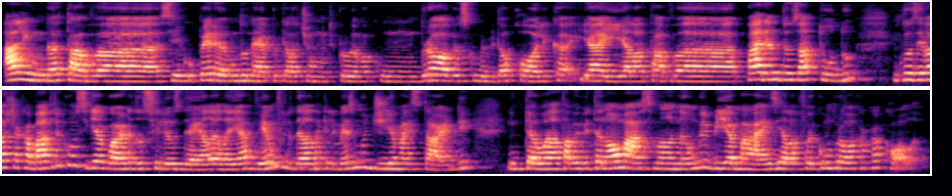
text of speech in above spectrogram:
a Linda tava se recuperando, né? Porque ela tinha muito problema com drogas, com bebida alcoólica. E aí ela tava parando de usar tudo. Inclusive, ela tinha acabado de conseguir a guarda dos filhos dela. Ela ia ver um filho dela naquele mesmo dia, mais tarde. Então ela tava evitando ao máximo, ela não bebia mais. E ela foi e comprou uma Coca-Cola.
